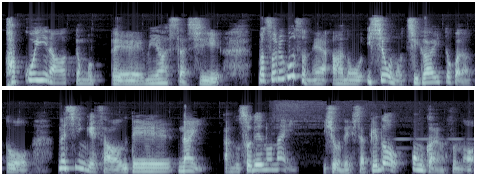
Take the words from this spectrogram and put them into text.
かっこいいなって思って見ましたし、まあそれこそね、あの衣装の違いとかだと、ね、信玄さんは腕ない、あの袖のない衣装でしたけど、今回はその、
